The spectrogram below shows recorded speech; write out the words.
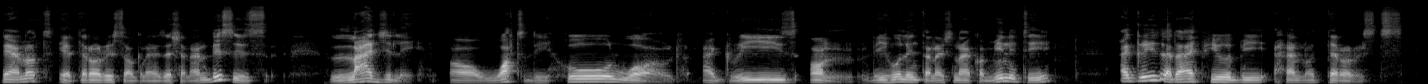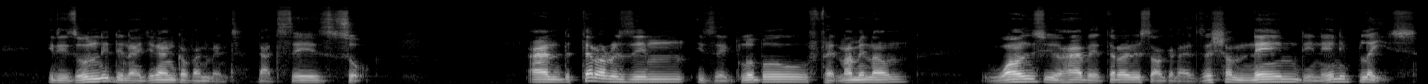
they are not a terrorist organization. And this is largely or what the whole world agrees on. The whole international community agrees that IPOB are not terrorists. It is only the Nigerian government that says so. And terrorism is a global phenomenon. Once you have a terrorist organization named in any place,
